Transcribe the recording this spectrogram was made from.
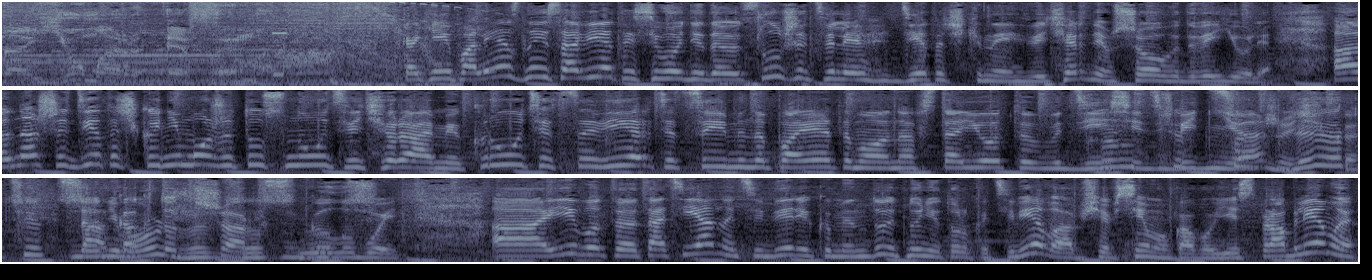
на Юмор ФМ. Какие полезные советы сегодня дают слушатели Деточкиной в вечернем шоу 2 июля. А наша деточка не может уснуть вечерами, крутится, вертится, именно поэтому она встает в 10, Крутится, бедняжечка. вертится, да, как тот шар заснуть. голубой. А, и вот э, Татьяна тебе рекомендует, ну не только тебе, вообще всем, у кого есть проблемы,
